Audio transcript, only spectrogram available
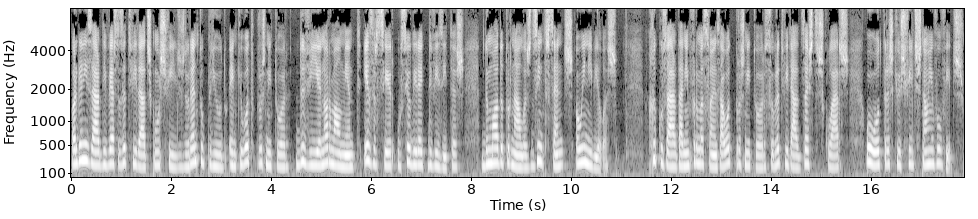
organizar diversas atividades com os filhos durante o período em que o outro progenitor devia normalmente exercer o seu direito de visitas, de modo a torná-las desinteressantes ou inibi-las recusar dar informações ao outro progenitor sobre atividades extraescolares ou outras que os filhos estão envolvidos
